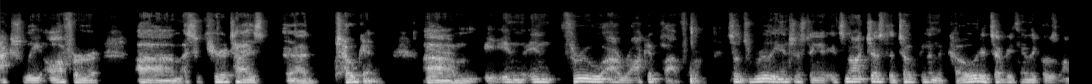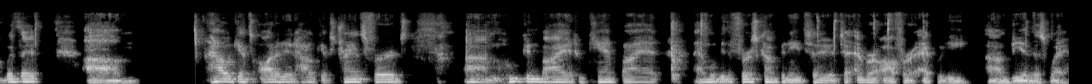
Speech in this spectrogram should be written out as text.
actually offer um, a securitized uh, token um, in in through our Rocket platform. So it's really interesting. It's not just the token and the code; it's everything that goes along with it. Um, how it gets audited, how it gets transferred, um, who can buy it, who can't buy it, and we'll be the first company to to ever offer equity um, via this way.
